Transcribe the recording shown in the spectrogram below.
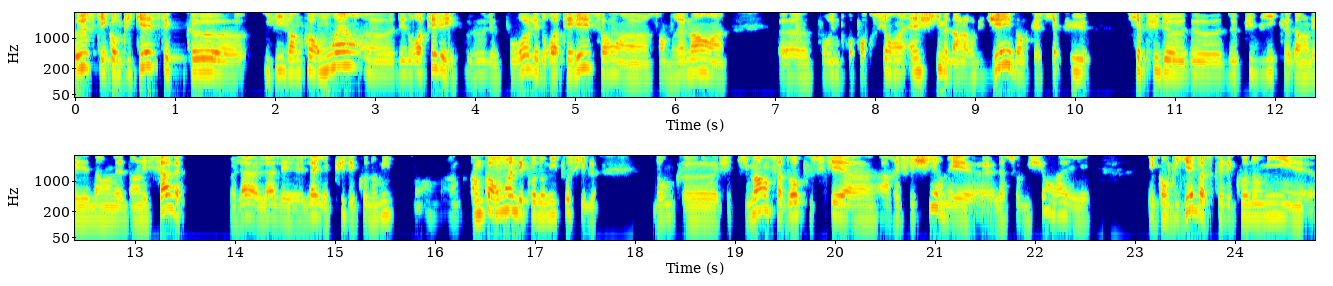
eux, ce qui est compliqué, c'est qu'ils ils vivent encore moins des droits télé. pour eux, les droits télé sont, vraiment pour une proportion infime dans leur budget. Donc, s'il n'y a plus n'y a plus de, public dans, les salles, là, là, il n'y a plus d'économie, encore moins d'économie possible. Donc, euh, effectivement, ça doit pousser à, réfléchir, mais euh, la solution est, compliquée parce que l'économie euh,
